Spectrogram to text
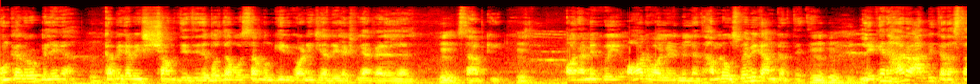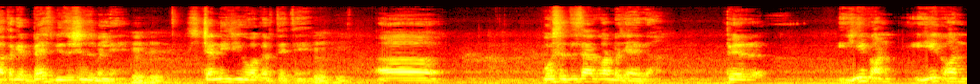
उनका ग्रुप मिलेगा। कभी कभी शौक देते थे बोलता वो सब उनकी रिकॉर्डिंग चल रही लक्ष्मीकांत साहब की। और हमें कोई और वॉलेट मिलना था। हम लोग उसमें भी काम करते थे। लेकिन हर आदमी तरसता था कि बेस्ट म्यूजिशियंस मिले चन्नी जी हुआ करते थे। आ, वो सिद्धेश्वर कौन बजाएगा? फिर ये कौन ये कौन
